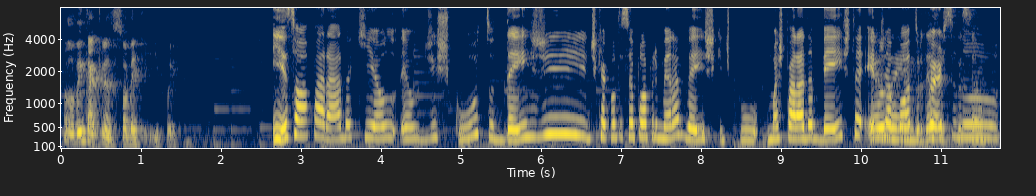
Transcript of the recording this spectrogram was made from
Falou, vem cá, criança, sobe aqui. E foi. E isso é uma parada que eu, eu discuto desde de que aconteceu pela primeira vez. Que, tipo, umas paradas besta, ele Eu já bota o Percy no.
